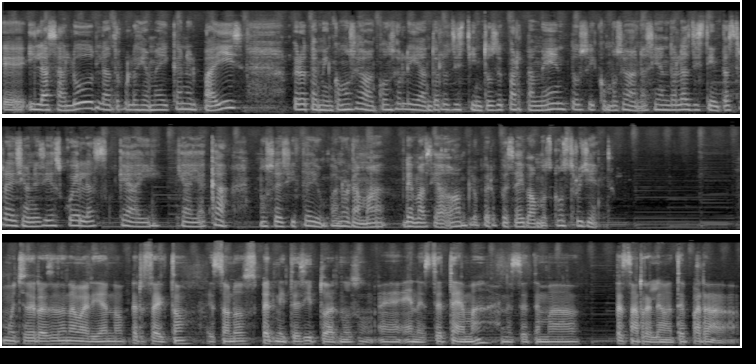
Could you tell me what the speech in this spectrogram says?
eh, y la salud, la antropología médica en el país, pero también cómo se van consolidando los distintos departamentos y cómo se van haciendo las distintas tradiciones y escuelas que hay, que hay acá. No sé si te di un panorama demasiado amplio, pero pues ahí vamos construyendo. Muchas gracias Ana María, no, perfecto. Esto nos permite situarnos eh, en este tema, en este tema pues, tan relevante para,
